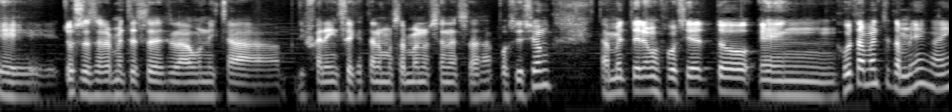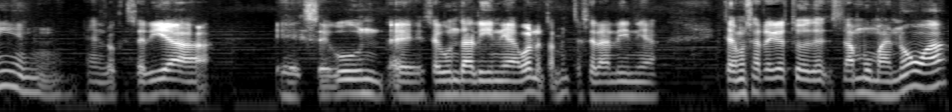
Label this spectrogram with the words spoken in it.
Entonces, realmente esa es la única diferencia que tenemos, al menos en esa posición. También tenemos, por cierto, en, justamente también ahí en, lo que sería segunda línea, bueno, también tercera línea, tenemos el regreso de Samu Manoa,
